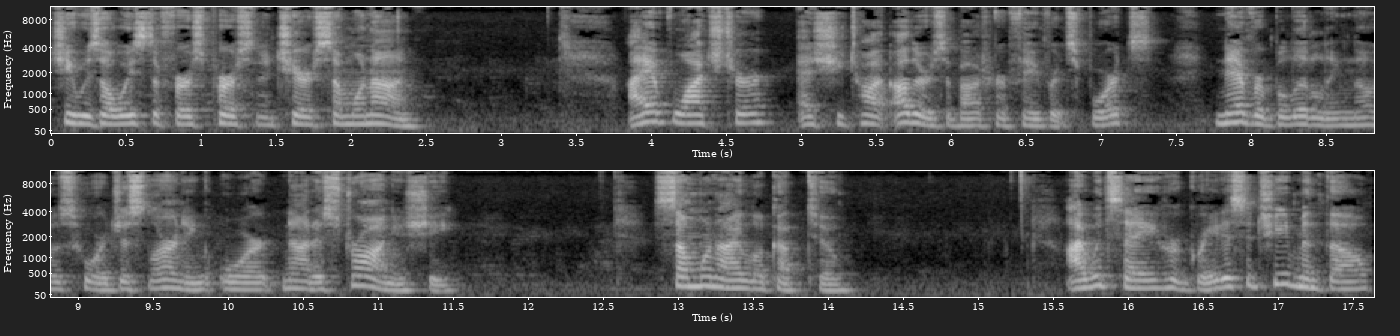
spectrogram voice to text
She was always the first person to cheer someone on. I have watched her as she taught others about her favorite sports, never belittling those who are just learning or not as strong as she. Someone I look up to. I would say her greatest achievement, though,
